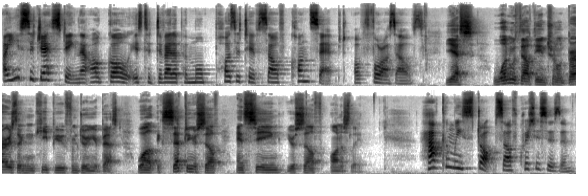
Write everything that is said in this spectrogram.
Are you suggesting that our goal is to develop a more positive self concept of for ourselves? Yes, one without the internal barriers that can keep you from doing your best, while accepting yourself and seeing yourself honestly. How can we stop self criticism?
